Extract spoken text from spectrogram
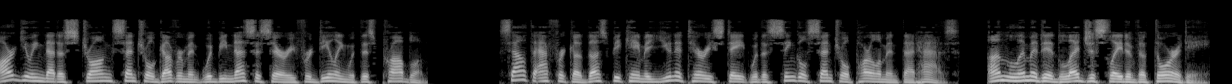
arguing that a strong central government would be necessary for dealing with this problem. South Africa thus became a unitary state with a single central parliament that has «unlimited legislative authority»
